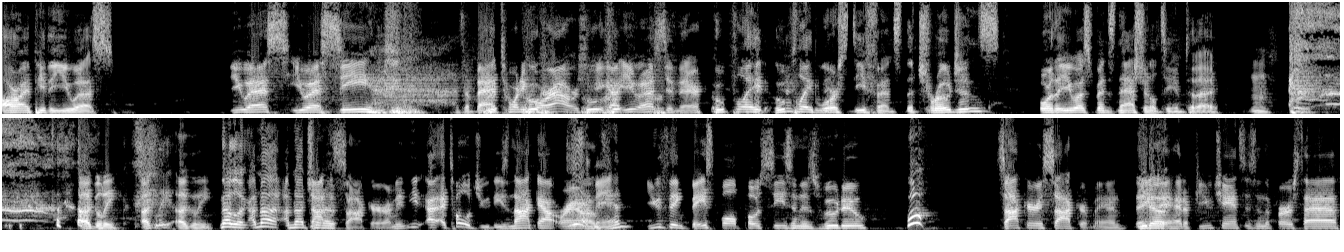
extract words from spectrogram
RIP the U.S. US, USC. It's a bad 24 hours. if you got US in there. Who played Who played worse defense, the Trojans or the U.S. men's national team today? Mm. ugly, ugly, ugly. No, look, I'm not. I'm not trying Not to. the soccer. I mean, you- I, I told you these knockout rounds. Yeah, man. You think baseball postseason is voodoo? Woo! Soccer is soccer, man. They, You know- they had a few chances in the first half.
